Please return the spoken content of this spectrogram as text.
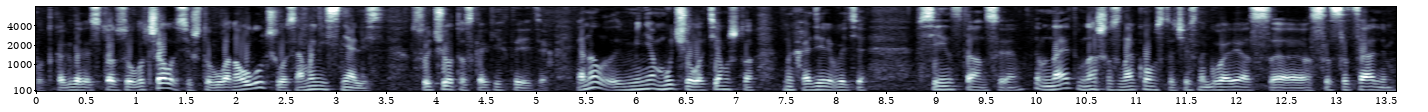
вот, когда ситуация улучшалась, и чтобы она улучшилась, а мы не снялись с учета с каких-то этих. И она меня мучила тем, что мы ходили в эти все инстанции. На этом наше знакомство, честно говоря, с, с социальным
